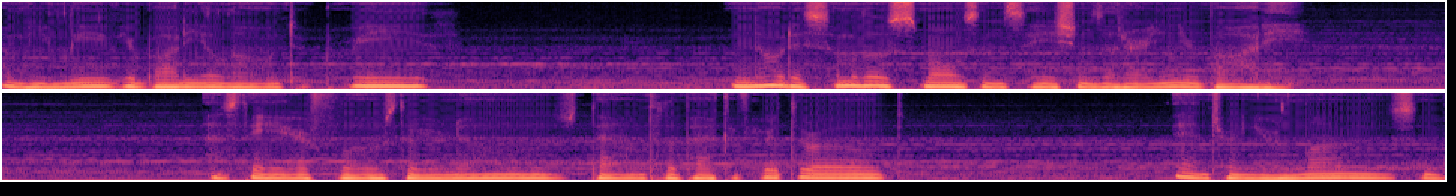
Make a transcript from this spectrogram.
And when you leave your body alone to breathe, notice some of those small sensations that are in your body as the air flows through your nose down to the back of your throat entering your lungs and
